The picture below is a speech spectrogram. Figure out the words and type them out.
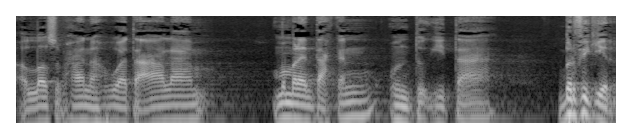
Allah Subhanahu wa taala memerintahkan untuk kita berpikir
